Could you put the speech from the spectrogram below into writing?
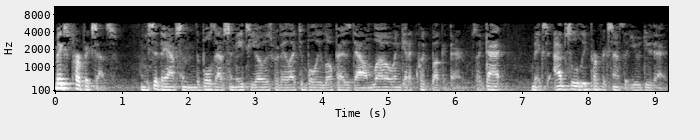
Makes perfect sense. And he said they have some. The Bulls have some ATOs where they like to bully Lopez down low and get a quick bucket there. It's like that makes absolutely perfect sense that you would do that.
